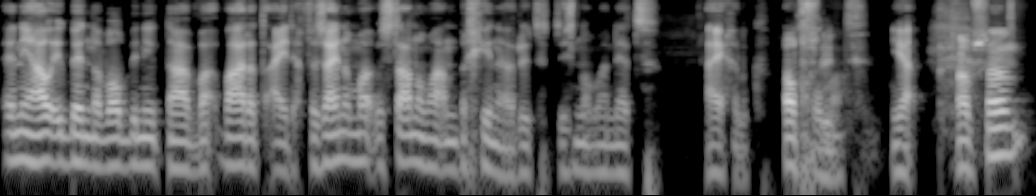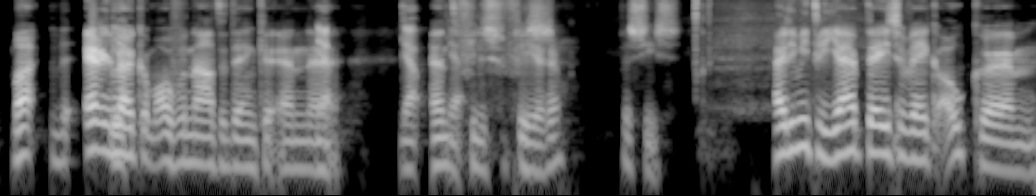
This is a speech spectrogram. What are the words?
anyhow, ik ben dan wel benieuwd naar wa- waar het eindigt. We, zijn nog maar, we staan nog maar aan het begin, Ruud. Het is nog maar net eigenlijk. Absoluut. Ja. Absoluut. Ehm, maar erg ja. leuk om over na te denken en, eh, Ja. ja, en te filosoferen. precies. Hey Dimitri, jij hebt deze week ook ehm,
